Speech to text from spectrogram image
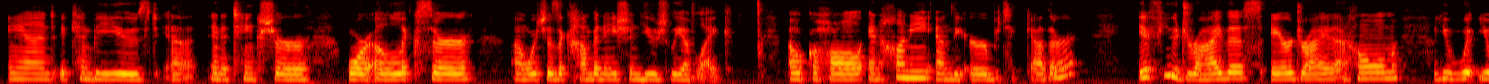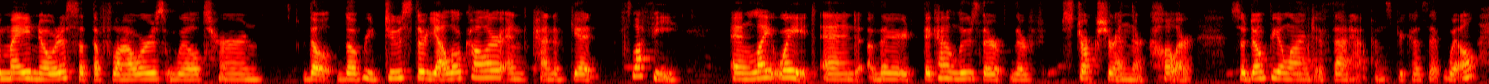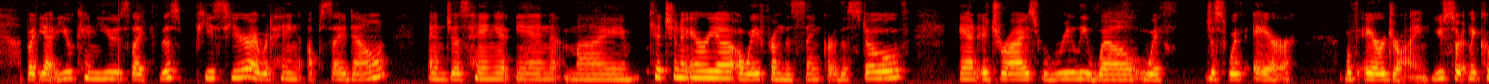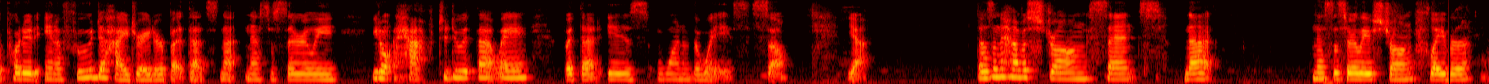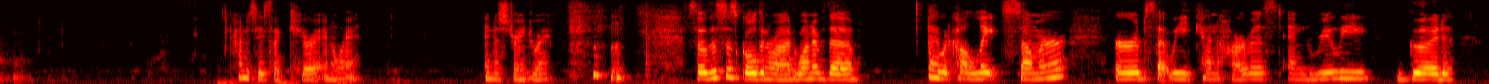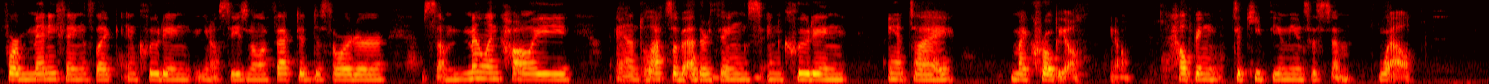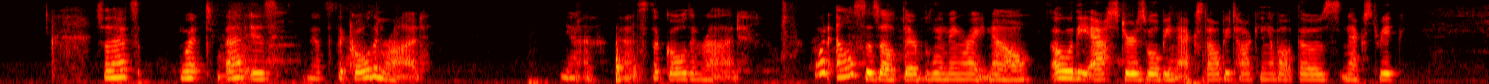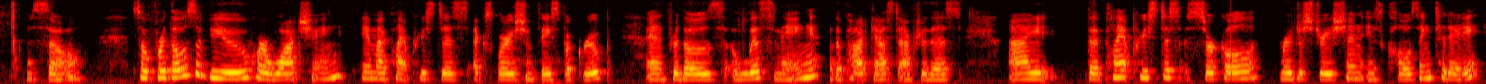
and it can be used uh, in a tincture or elixir, uh, which is a combination usually of like alcohol and honey and the herb together. If you dry this, air dry it at home, you w- you may notice that the flowers will turn they'll they'll reduce their yellow color and kind of get fluffy and lightweight and they they kind of lose their their structure and their color. So don't be alarmed if that happens because it will. But yeah you can use like this piece here i would hang upside down and just hang it in my kitchen area away from the sink or the stove and it dries really well with just with air with air drying. You certainly could put it in a food dehydrator but that's not necessarily you don't have to do it that way but that is one of the ways. So, yeah. Doesn't have a strong scent, not necessarily a strong flavor. Kind of tastes like carrot in a way, in a strange way. so, this is goldenrod, one of the, I would call late summer herbs that we can harvest and really good for many things like including you know seasonal affective disorder some melancholy, and lots of other things, including antimicrobial, you know, helping to keep the immune system well. So that's what that is. That's the goldenrod. Yeah, that's the goldenrod. What else is out there blooming right now? Oh, the asters will be next. I'll be talking about those next week. So, so, for those of you who are watching in my Plant Priestess Exploration Facebook group, and for those listening the podcast after this, I the Plant Priestess Circle registration is closing today,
